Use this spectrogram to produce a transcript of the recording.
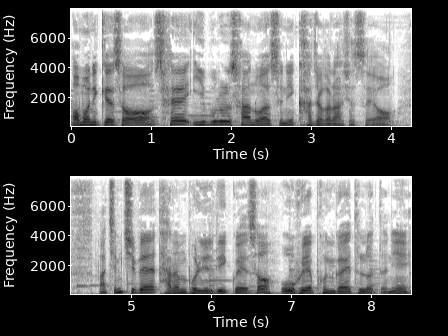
어머니께서 새 이불을 사놓았으니 가져가라 하셨어요. 마침 집에 다른 볼 일도 있고 해서 오후에 본가에 들렀더니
